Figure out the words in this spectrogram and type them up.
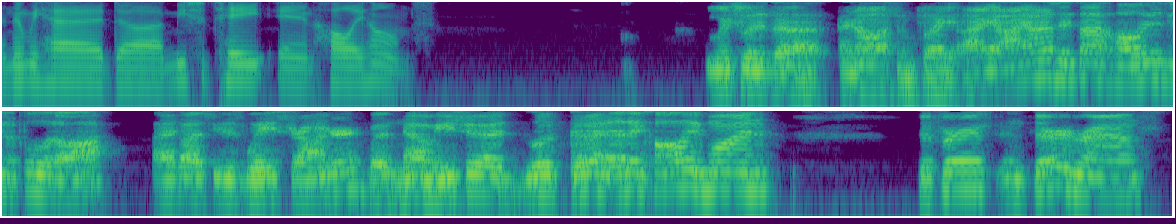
And then we had uh, Miesha Tate and Holly Holmes. which was uh, an awesome fight. I, I honestly thought Holly was going to pull it off. I thought she was way stronger, but no, Miesha looked good. I think Holly won the first and third rounds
